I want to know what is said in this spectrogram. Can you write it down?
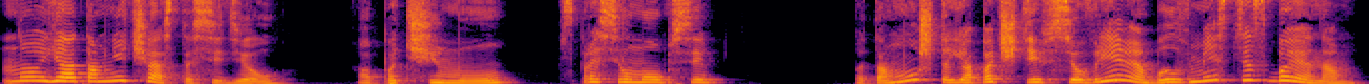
Но я там не часто сидел. «А почему?» – спросил Мопси. «Потому что я почти все время был вместе с Беном.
